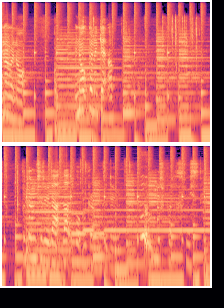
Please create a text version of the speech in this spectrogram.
No, we're not. We're not gonna get a. We're going to do that. That's what we're going to do. Just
